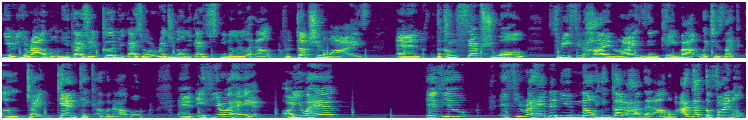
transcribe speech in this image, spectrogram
your your album. You guys are good. You guys are original. You guys just need a little help production wise. And the conceptual Three Feet High and Rising came out, which is like a gigantic of an album. And if you're ahead, are you ahead? Is you? If you're ahead, then you know you gotta have that album. I got the vinyl.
